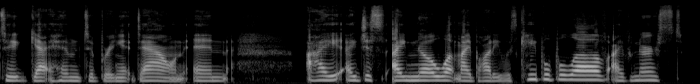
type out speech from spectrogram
to get him to bring it down and I I just I know what my body was capable of. I've nursed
